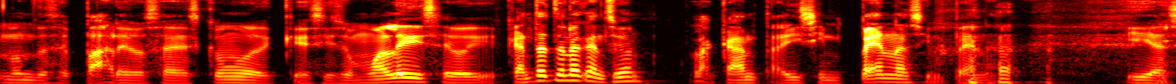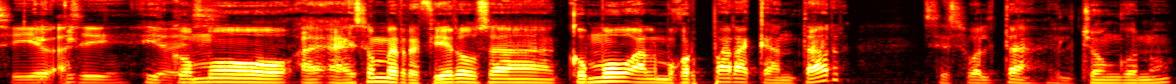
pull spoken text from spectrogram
donde se pare, o sea, es como de que si su mamá le dice, oye, cántate una canción, la canta, y sin pena, sin pena. Y así, Y- y- así. Y ves. cómo, a, a eso me refiero, o sea, cómo a lo mejor para cantar se suelta el chongo, ¿no?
